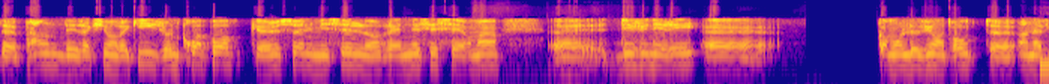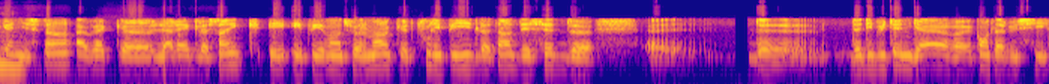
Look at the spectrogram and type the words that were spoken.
de prendre des actions requises. Je ne crois pas qu'un seul missile aurait nécessairement euh, dégénéré, euh, comme on l'a vu entre autres euh, en Afghanistan, avec la règle 5, et, puis éventuellement que tous les pays de l'OTAN décident de, de, de débuter une guerre contre la Russie.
